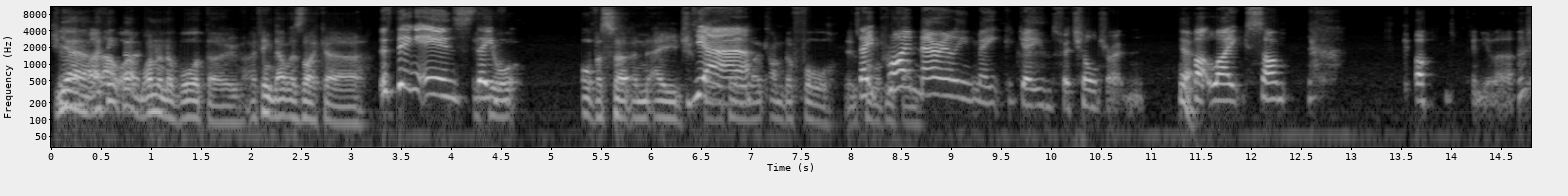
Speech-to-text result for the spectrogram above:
Yeah, I think that won an award though. I think that was like a The thing is, they of a certain age, Yeah. like under four. They probably fun. primarily make games for children. Yeah. But like some God, Penula.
